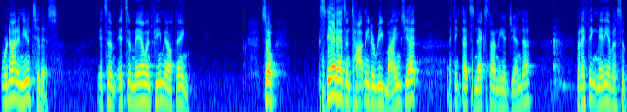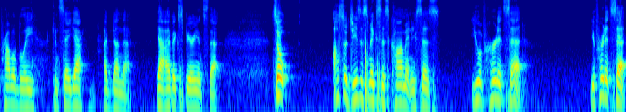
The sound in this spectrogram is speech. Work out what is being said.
we're not immune to this. It's a, it's a male and female thing. So Stan hasn't taught me to read minds yet. I think that's next on the agenda. But I think many of us have probably can say, yeah, I've done that. Yeah, I've experienced that. So also Jesus makes this comment. He says, You have heard it said. You've heard it said.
